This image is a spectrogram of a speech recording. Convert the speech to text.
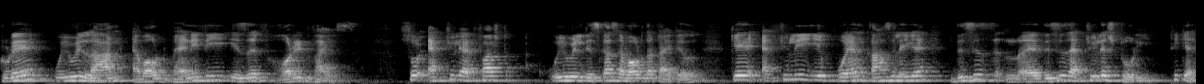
Today, we will learn about vanity is a horrid vice. So, actually, at first, we will discuss about the title, कि एक्चुअली ये पोएम कहाँ से ले गए? This is this is actually story ठीक है?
